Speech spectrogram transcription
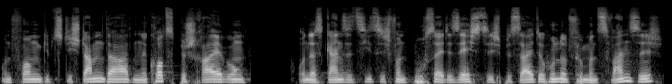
und Fonds gibt es die Stammdaten, eine Kurzbeschreibung und das Ganze zieht sich von Buchseite 60 bis Seite 125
